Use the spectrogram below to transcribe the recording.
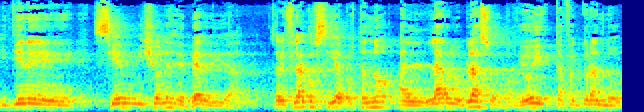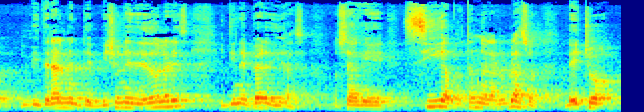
y tiene 100 millones de pérdida sea, el flaco sigue apostando al largo plazo, porque hoy está facturando literalmente billones de dólares y tiene pérdidas. O sea que sigue apostando a largo plazo. De hecho,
